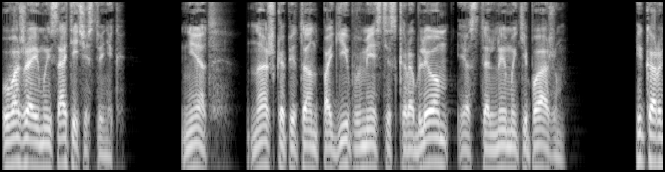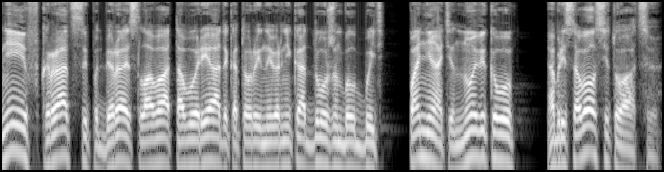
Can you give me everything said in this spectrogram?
уважаемый соотечественник? Нет, наш капитан погиб вместе с кораблем и остальным экипажем. И Корнеев, вкратце, подбирая слова того ряда, который наверняка должен был быть понятен Новикову, обрисовал ситуацию.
